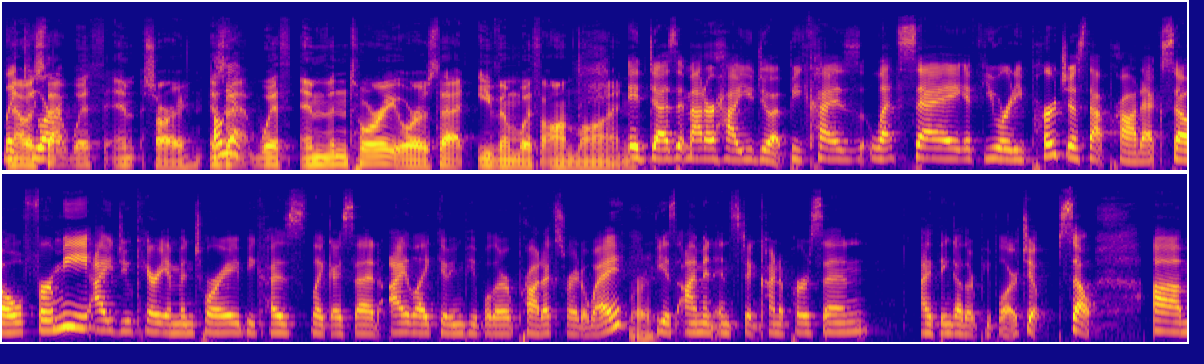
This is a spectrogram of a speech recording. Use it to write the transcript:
Like now, you is are, that with in, sorry? Is yeah. that with inventory or is that even with online? it doesn't matter how you do it because let's say if you already purchased that product. So for me, I do carry inventory because, like I said, I like giving people their products right away Right. because I'm an instant kind of person. I think other people are too. So, um,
